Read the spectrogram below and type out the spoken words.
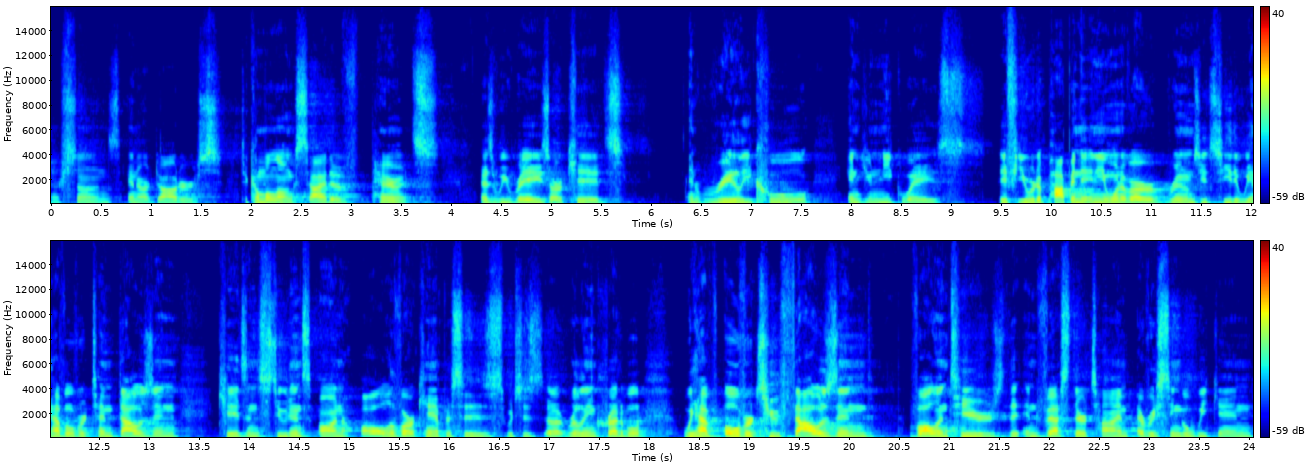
our sons and our daughters, to come alongside of parents as we raise our kids in really cool and unique ways. If you were to pop into any one of our rooms, you'd see that we have over 10,000 kids and students on all of our campuses, which is uh, really incredible. We have over 2,000 volunteers that invest their time every single weekend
